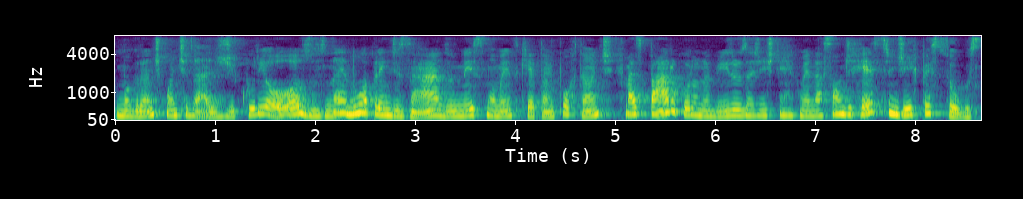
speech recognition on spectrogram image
uma grande quantidade de curiosos né, no aprendizado, nesse momento que é tão importante, mas para o coronavírus a gente tem recomendação de restringir pessoas.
